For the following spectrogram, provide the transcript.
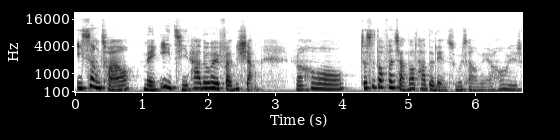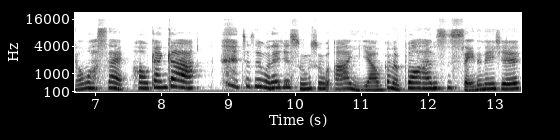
一上传哦，每一集他都会分享，然后就是都分享到他的脸书上面。然后我就说：“哇塞，好尴尬。” 就是我那些叔叔阿姨啊，我根本不知道他们是谁的那些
